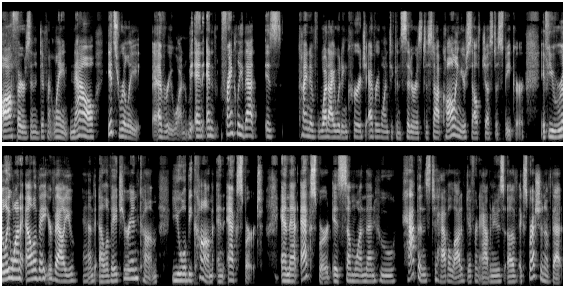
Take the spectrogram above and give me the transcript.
authors in a different lane now it's really everyone and and frankly that is kind of what I would encourage everyone to consider is to stop calling yourself just a speaker. If you really want to elevate your value and elevate your income, you will become an expert. And that expert is someone then who happens to have a lot of different avenues of expression of that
